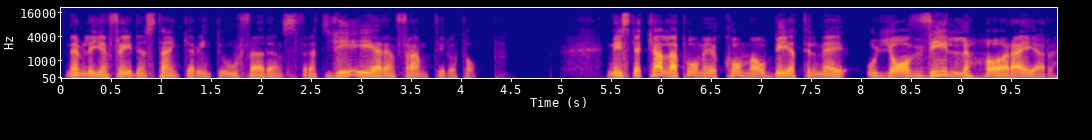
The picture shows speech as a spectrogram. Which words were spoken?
Nämligen fridens tankar och inte ofärdens, för att ge er en framtid och hopp. Ni ska kalla på mig och komma och be till mig, och jag vill höra er.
